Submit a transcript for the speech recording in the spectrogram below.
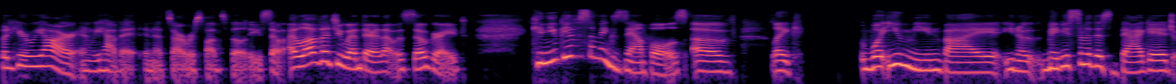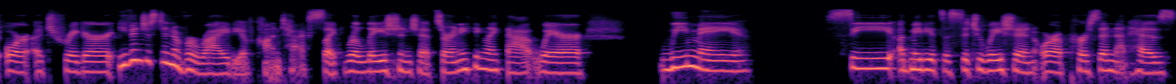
But here we are and we have it, and it's our responsibility. So I love that you went there. That was so great. Can you give some examples of like what you mean by, you know, maybe some of this baggage or a trigger, even just in a variety of contexts, like relationships or anything like that, where we may see a, maybe it's a situation or a person that has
